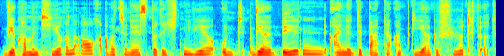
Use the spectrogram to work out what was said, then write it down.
Wir kommentieren auch, aber zunächst berichten wir und wir bilden eine Debatte ab, die ja geführt wird.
